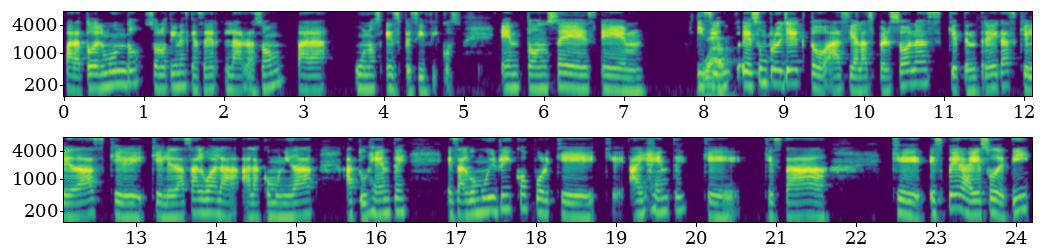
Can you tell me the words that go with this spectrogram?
para todo el mundo, solo tienes que hacer la razón para unos específicos. Entonces, em, y si es un proyecto hacia las personas que te entregas, que le das, que, le das algo a la, a la, comunidad, a tu gente, es algo muy rico porque hay gente que, que está que espera eso de ti.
